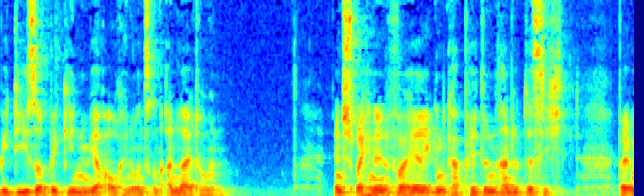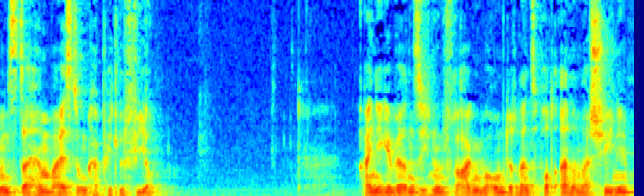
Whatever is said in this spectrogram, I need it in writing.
Mit dieser beginnen wir auch in unseren Anleitungen. Entsprechend den vorherigen Kapiteln handelt es sich bei uns daher meist um Kapitel 4. Einige werden sich nun fragen, warum der Transport einer Maschine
